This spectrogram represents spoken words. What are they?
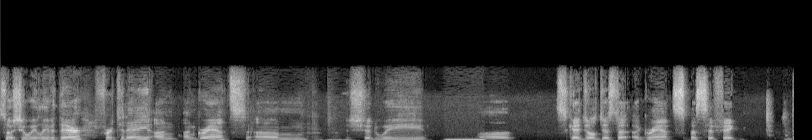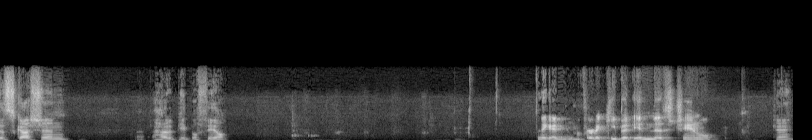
So should we leave it there for today on, on grants? Um, should we uh, schedule just a, a grant specific discussion? How do people feel? I think I'd prefer to keep it in this channel Okay,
